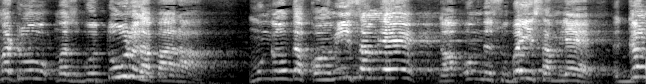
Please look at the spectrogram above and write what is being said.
مټو مضبوطولو لپاره مونږ هم د قومي سملې د هم د صوبایي سملې ګڼ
